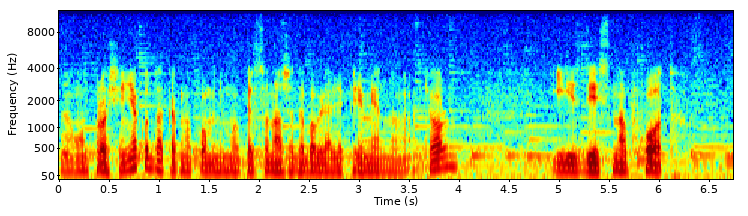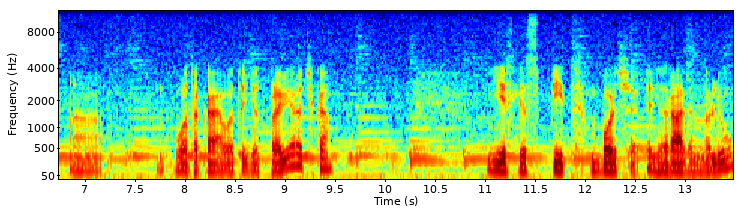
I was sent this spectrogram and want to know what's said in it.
Э, он проще некуда, как мы помним, мы персонажа добавляли переменную turn. И здесь на вход э, вот такая вот идет проверочка. Если speed больше или равен нулю,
